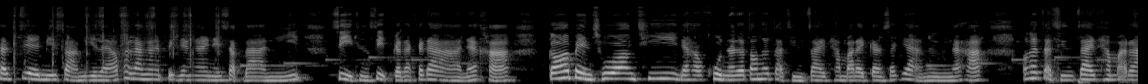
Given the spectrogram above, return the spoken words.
ชัดเจนมีสามีแล้วพลังงานเป็นยังไงในสัปดาห์นี้ 4-10 กรกฎานะคะ ก็เป็นช่วงที่นะคะคุณนั้นจะต้องได้ตัดสินใจทำอะไรกันสักอย่างหนึ่งนะคะต้องได้ตัดสินใจทำอะไร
